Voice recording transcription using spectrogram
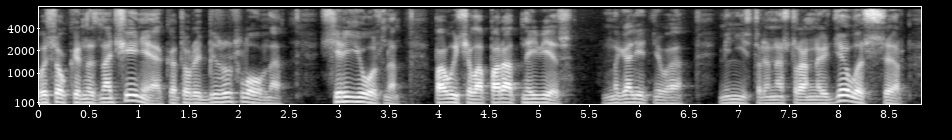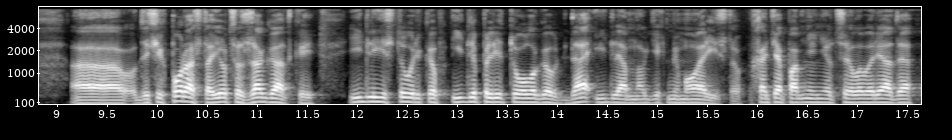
высокое назначение, которое, безусловно, серьезно повысил аппаратный вес многолетнего министра иностранных дел СССР, э, до сих пор остается загадкой и для историков, и для политологов, да и для многих мемуаристов. Хотя, по мнению целого ряда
